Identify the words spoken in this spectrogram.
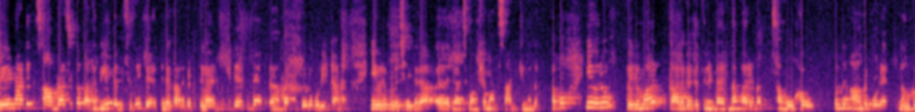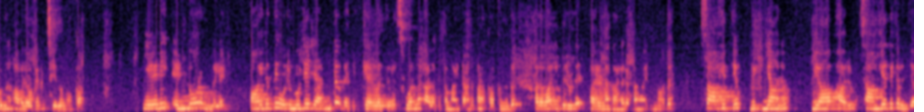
വേണാടിന് സാമ്രാജ്യത്വ പദവിയും ലഭിച്ചത് ഇദ്ദേഹത്തിന്റെ കാലഘട്ടത്തിലായിരുന്നു. ഇദ്ദേഹത്തിന്റെ ഭരണത്തോട് കൂടിയിട്ടാണ് ഈ ഒരു കുലശേഖര രാജവംശം അവസാനിക്കുന്നത്. അപ്പോൾ ഈ ഒരു പെരുമാൾ കാലഘട്ടത്തിൽ ഉണ്ടായിരുന്ന ഭരണവും സമൂഹവും ഒന്ന് ആകെ കൂടെ നമുക്കൊന്ന് അവലോകനം ചെയ്തു നോക്കാം. എ ഡി എണ്ണൂറ് മുതൽ ആയിരത്തി ഒരുന്നൂറ്റി രണ്ട് വരെ കേരളത്തിലെ സുവർണ കാലഘട്ടമായിട്ടാണ് കണക്കാക്കുന്നത്. അഥവാ ഇവരുടെ ഭരണ കാലഘട്ടമായിരുന്നു അത്. സാഹിത്യം വിജ്ഞാനം വ്യാപാരം സാങ്കേതിക വിദ്യ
